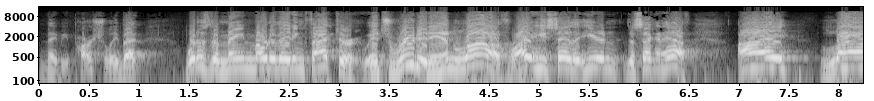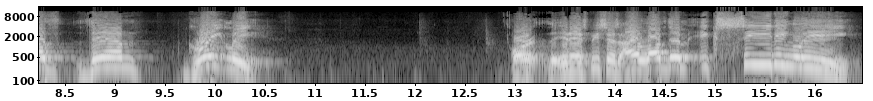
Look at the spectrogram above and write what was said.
Maybe partially, but what is the main motivating factor? It's rooted in love, right? He says it here in the second half. I love them greatly. Or the NASB says, I love them exceedingly.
